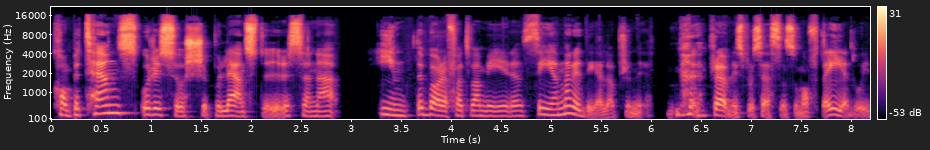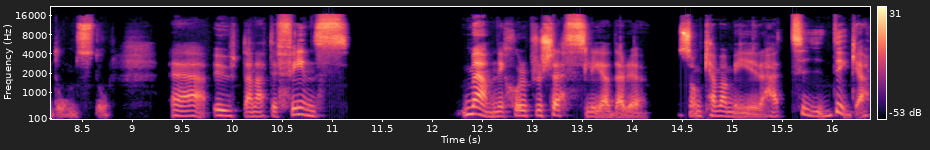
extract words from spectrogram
kompetens och resurser på länsstyrelserna, inte bara för att vara med i den senare delen av prövningsprocessen som ofta är då i domstol, eh, utan att det finns människor och processledare som kan vara med i det här tidiga.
